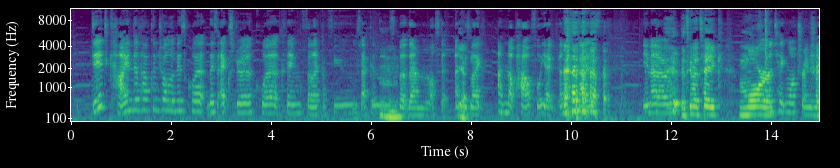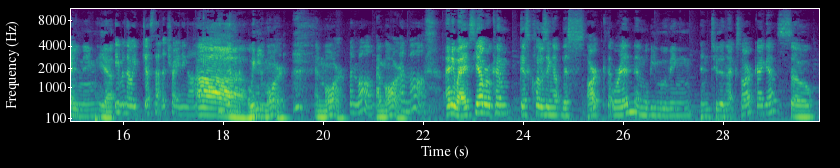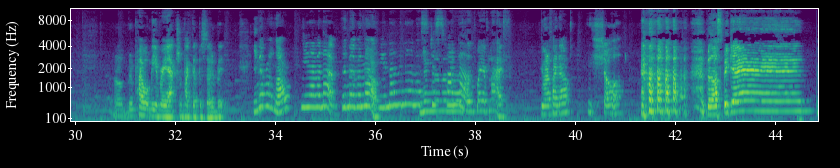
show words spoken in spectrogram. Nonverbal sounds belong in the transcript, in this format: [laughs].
did kind of have control of his quirk, this extra quirk thing for like a few seconds, Mhm. but then lost it. And Yeah. he's like, I'm not powerful yet [laughs] enough, guys. you know, it's gonna take more gonna take more training. training. Yeah. Even though we just had the training arc. Ah, we need more [laughs] and more and more. and more. And more. Anyways, yeah, we're kind of just closing up this arc that we're in, and we'll be moving into the next arc, I guess. So um, it probably won't be a very action-packed episode, but you never know. You never know. You never know. You never know. Let's you just find out. the way of life. Do you want to find out? Sure. [laughs] but let's begin.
